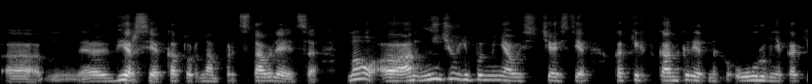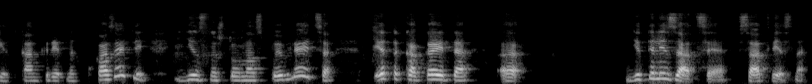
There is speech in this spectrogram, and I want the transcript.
а, э, версия, которая нам представляется, но а, ничего не поменялось в части каких-то конкретных уровня, каких-то конкретных показателей. Единственное, что у нас появляется, это какая-то детализация, соответственно.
